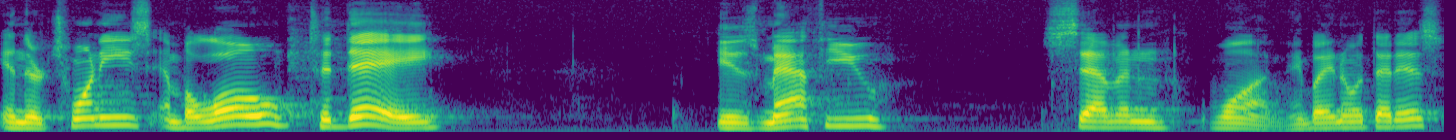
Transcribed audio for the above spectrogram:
in their 20s and below today is Matthew 7 1. Anybody know what that is?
